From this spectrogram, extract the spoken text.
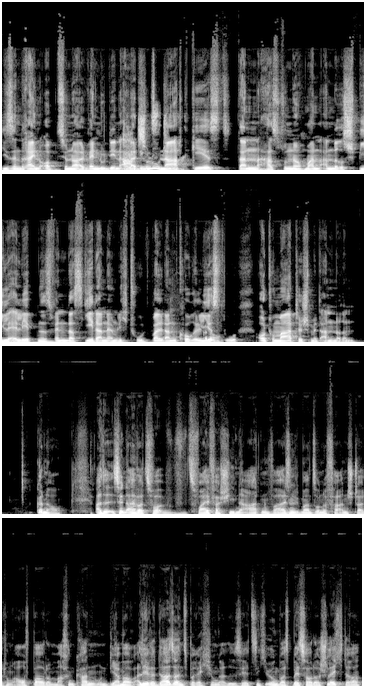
die sind rein optional. Wenn du denen allerdings Absolut. nachgehst, dann hast du nochmal ein anderes Spielerlebnis, wenn das jeder nämlich tut, weil dann korrelierst genau. du automatisch mit anderen. Genau. Also es sind einfach zwei, verschiedene Arten und Weisen, wie man so eine Veranstaltung aufbaut und machen kann. Und die haben auch alle ihre Daseinsberechtigung. Also es ist jetzt nicht irgendwas besser oder schlechter.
